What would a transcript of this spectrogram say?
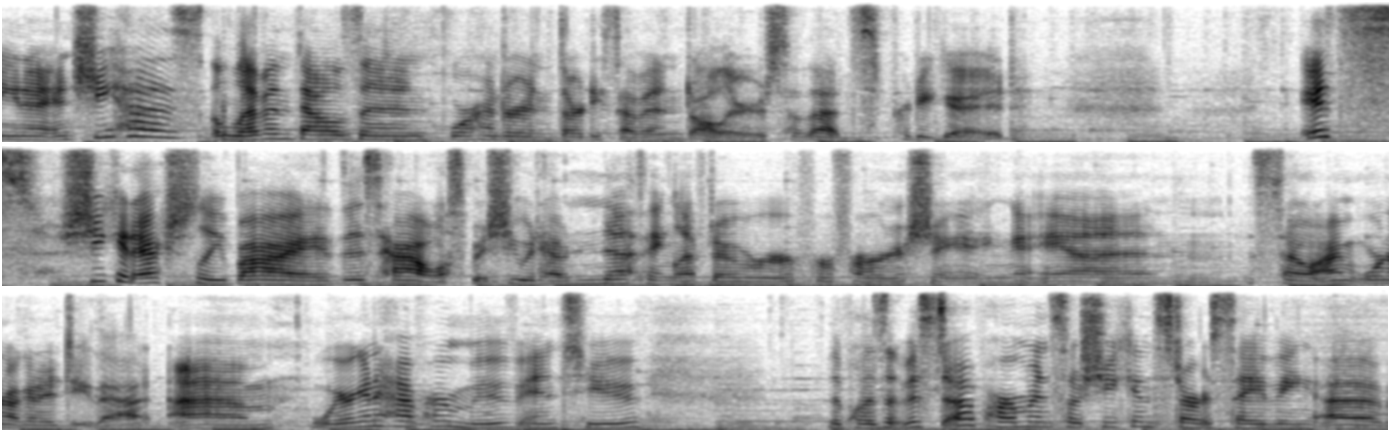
Nina, and she has $11,437, so that's pretty good. It's, she could actually buy this house, but she would have nothing left over for furnishing, and so I'm, we're not going to do that. Um, we're going to have her move into the Pleasant Vista apartment so she can start saving up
